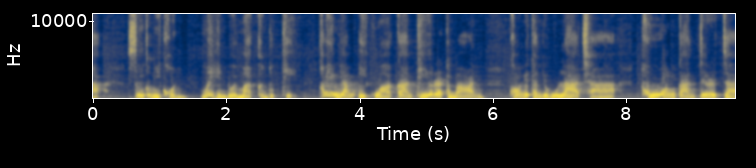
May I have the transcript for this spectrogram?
ค่ะ ซึ่งก็มีคนไม่เห็นด้วยมากขึ้นทุกทีเขายังย้ำอีกว่าการที่รัฐบาลของเนทันยาฮูล่าช้า ทวงการเจรจา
